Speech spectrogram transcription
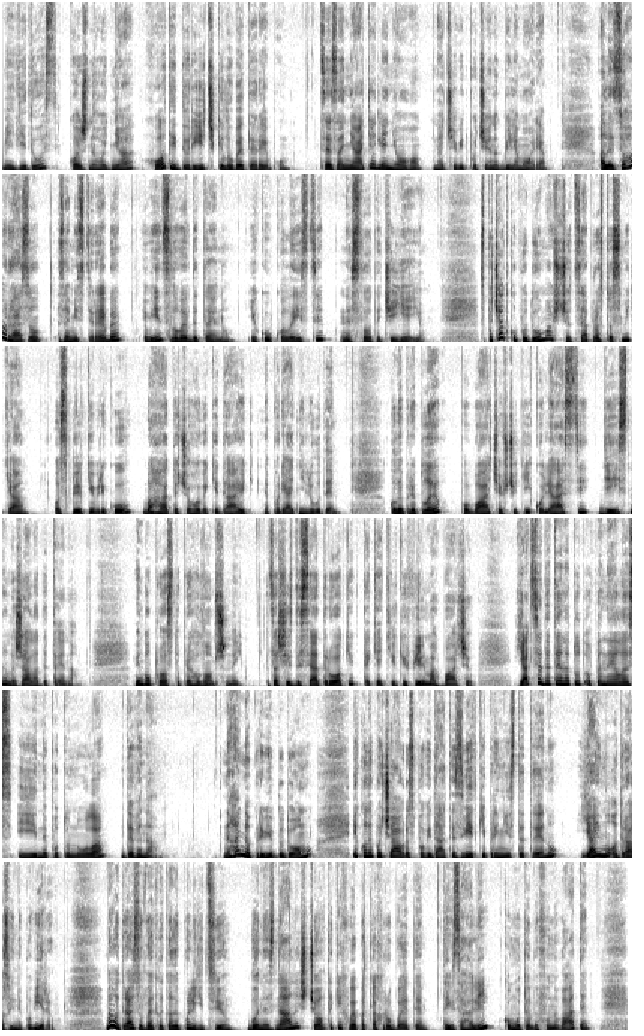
Мій дідусь кожного дня ходить до річки ловити рибу. Це заняття для нього, наче відпочинок біля моря. Але цього разу замість риби він зловив дитину, яку в колисці несло течією. Спочатку подумав, що це просто сміття, оскільки в ріку багато чого викидають непорядні люди. Коли приплив, побачив, що тій колясці дійсно лежала дитина. Він був просто приголомшений. За 60 років так я тільки в фільмах бачив. Як ця дитина тут опинилась і не потонула, де вина. Негайно привів додому, і коли почав розповідати, звідки приніс дитину, я йому одразу й не повірив. Ми одразу викликали поліцію, бо не знали, що в таких випадках робити, та й взагалі кому телефонувати.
